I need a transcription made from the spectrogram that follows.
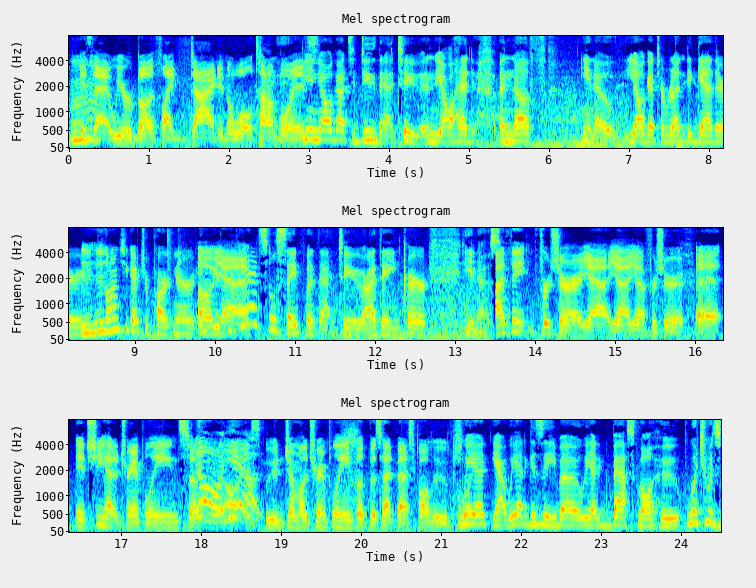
is that we were both like dyed in the wool tomboys. and y'all got to do that too and y'all had enough you know y'all got to run together as long as you got your partner and Mm-hmm. Oh, your- yeah. your parents feel safe with that too i think or you know so I think for sure, yeah, yeah, yeah, for sure. Uh, it she had a trampoline, so we, Oh, would always, yeah. we would jump on the trampoline. Both of us had basketball hoops. we like- had yeah we had a gazebo we had a basketball hoop which was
